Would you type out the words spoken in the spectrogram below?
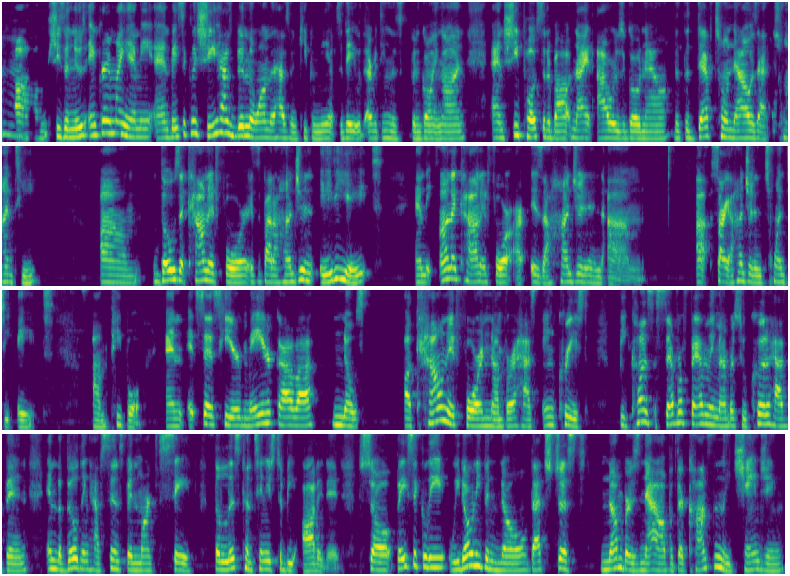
Mm-hmm. Um, she's a news anchor in Miami, and basically, she has been the one that has been keeping me up to date with everything that's been going on. And she posted about nine hours ago now that the death toll now is at 20. Um, those accounted for is about 188, and the unaccounted for are is 100 and um, uh, sorry, 128 um, people. And it says here, Mayor Cava notes accounted for number has increased because several family members who could have been in the building have since been marked safe. The list continues to be audited. So basically, we don't even know. That's just numbers now, but they're constantly changing.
